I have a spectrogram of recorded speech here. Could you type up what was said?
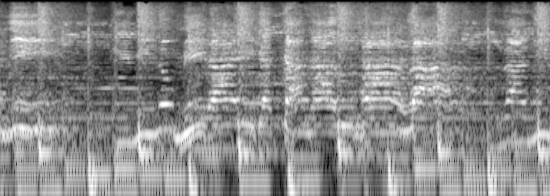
えに君の未来が叶うなら何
